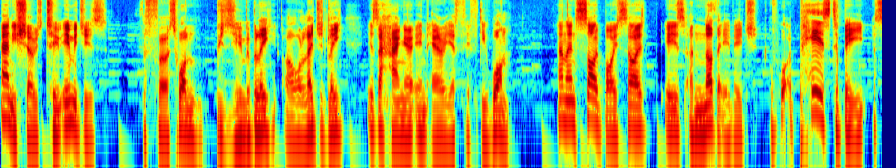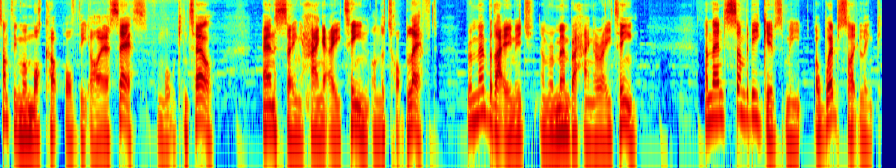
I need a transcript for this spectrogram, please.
And he shows two images. The first one, presumably or allegedly, is a hangar in Area 51. And then side by side is another image of what appears to be something of a mock up of the ISS, from what we can tell, and saying Hangar 18 on the top left. Remember that image and remember Hangar 18. And then somebody gives me a website link.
